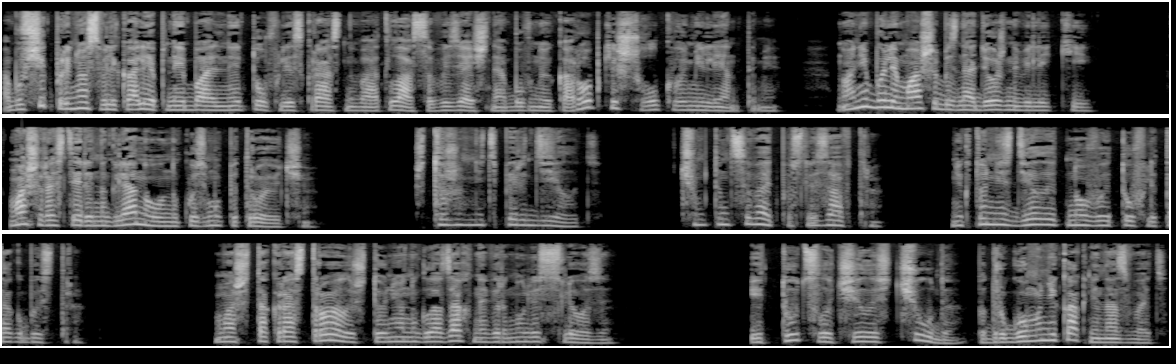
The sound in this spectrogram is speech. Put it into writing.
Обувщик принес великолепные бальные туфли из красного атласа в изящной обувной коробке с шелковыми лентами. Но они были Маше безнадежно велики. Маша растерянно глянула на Кузьму Петровича. «Что же мне теперь делать? В чем танцевать послезавтра? Никто не сделает новые туфли так быстро». Маша так расстроилась, что у нее на глазах навернулись слезы. И тут случилось чудо, по-другому никак не назвать.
